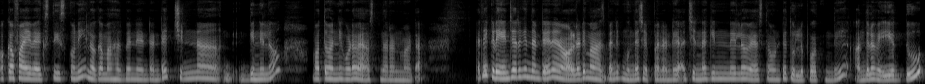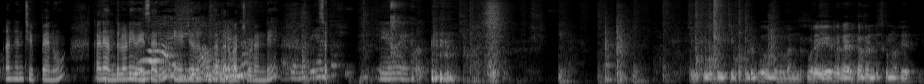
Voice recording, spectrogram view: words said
ఒక ఫైవ్ ఎగ్స్ తీసుకొని ఇలాగా మా హస్బెండ్ ఏంటంటే చిన్న గిన్నెలో మొత్తం అన్నీ కూడా వేస్తున్నారనమాట అయితే ఇక్కడ ఏం జరిగిందంటే నేను ఆల్రెడీ మా హస్బెండ్కి ముందే చెప్పానండి. ఆ చిన్న గిన్నెలో వేస్తూ ఉంటే తుల్లిపోతుంది. అందులో వేయొద్దు అని నేను చెప్పాను. కానీ అందులోనే వేశారు. ఏం జరుగుతుందో తర్వాత చూడండి. సో చేతి చిక్కుడు పూలు? లంగ- ఒరే ఏట్రా రెడ్ కలర్ అంటించుకున్నావు చేతికి.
